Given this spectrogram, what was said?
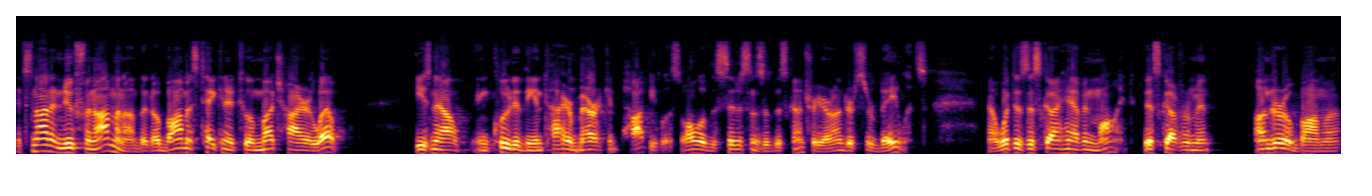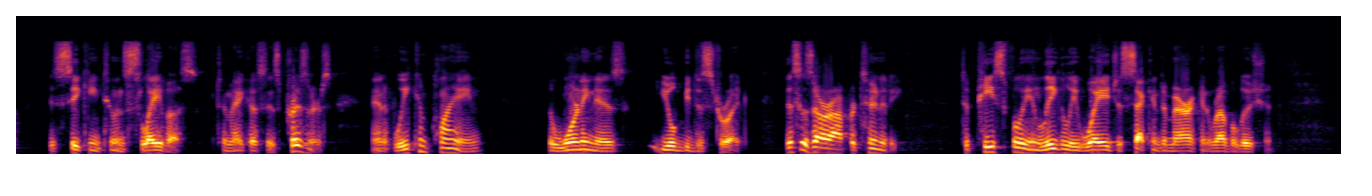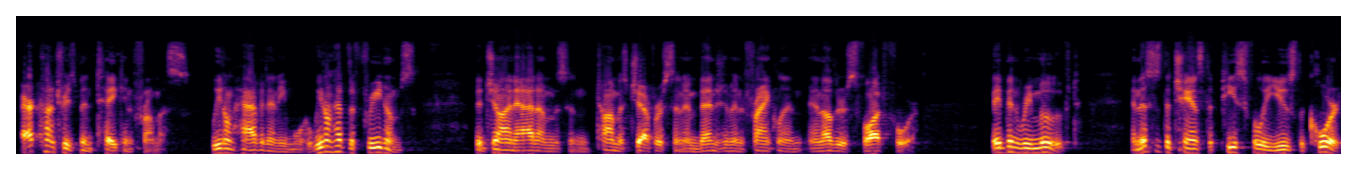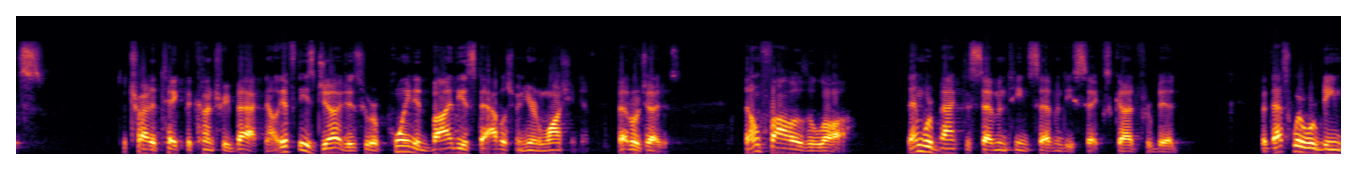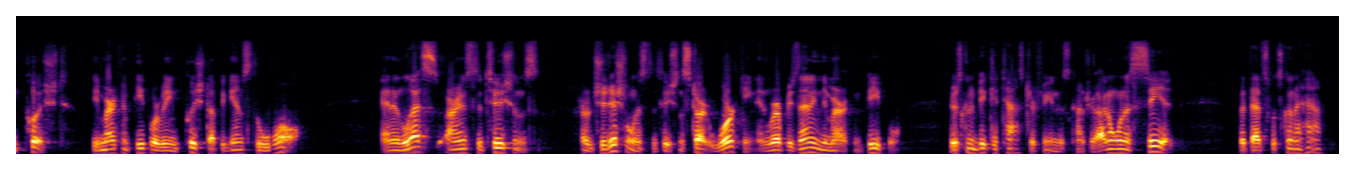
It's not a new phenomenon, but Obama's taken it to a much higher level. He's now included the entire American populace. All of the citizens of this country are under surveillance. Now, what does this guy have in mind? This government, under Obama, is seeking to enslave us, to make us his prisoners. And if we complain, the warning is you'll be destroyed. This is our opportunity to peacefully and legally wage a second American revolution. Our country's been taken from us. We don't have it anymore. We don't have the freedoms that John Adams and Thomas Jefferson and Benjamin Franklin and others fought for. They've been removed. And this is the chance to peacefully use the courts to try to take the country back. Now, if these judges who are appointed by the establishment here in Washington, federal judges, don't follow the law, then we're back to 1776, God forbid. But that's where we're being pushed. The American people are being pushed up against the wall. And unless our institutions, our judicial institutions, start working and representing the American people, there's going to be a catastrophe in this country. I don't want to see it, but that's what's going to happen.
